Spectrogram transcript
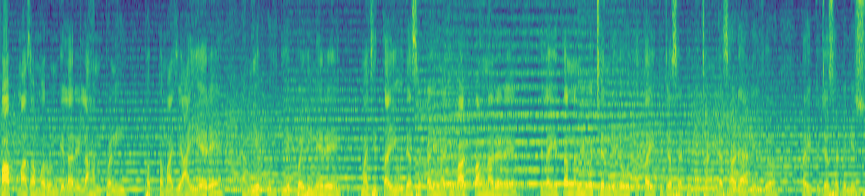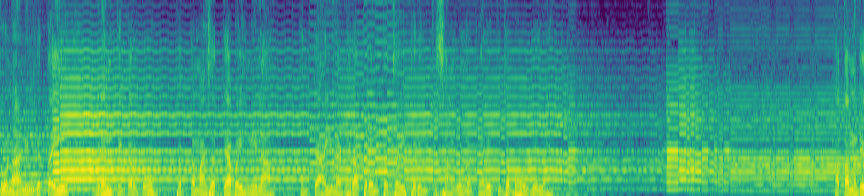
बाप माझा मरून गेला रे लहानपणी. फक्त माझी आई आहे रे आणि एकुलती एक बहीण आहे रे. माझी ताई उद्या सकाळी माझी वाट पाहणार आहे रे. तिला येताना मी वचन दिलं होतं ताई तुझ्यासाठी मी चांगल्या साड्या आणील ग. ताई तुझ्यासाठी मी सोनं आणील ग ताई. विनंती करतो फक्त माझ्या त्या बहिणीला आणि त्या आईला घरापर्यंत जाईपर्यंत सांगू नका रे तुझा भाऊ गेलाय. हातामध्ये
